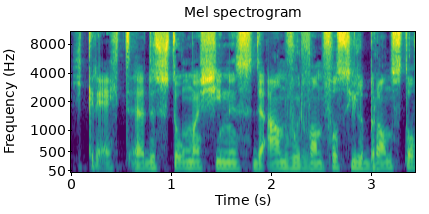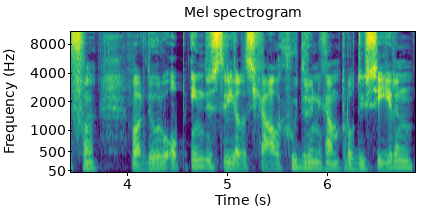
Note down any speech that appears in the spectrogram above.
Je krijgt uh, de stoommachines, de aanvoer van fossiele brandstoffen, waardoor we op industriële schaal goederen gaan produceren.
